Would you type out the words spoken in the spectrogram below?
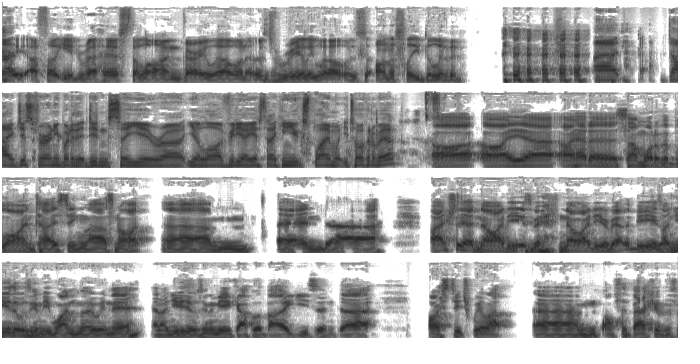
very, I thought you'd rehearsed the line very well, and it was really well. It was honestly delivered. Uh, Dave, just for anybody that didn't see your uh, your live video yesterday, can you explain what you're talking about? Uh, I uh, I had a somewhat of a blind tasting last night, um, and uh, I actually had no ideas about no idea about the beers. I knew there was going to be one moo in there, and I knew there was going to be a couple of bogeys, and uh, I stitched Will up um, off the back of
